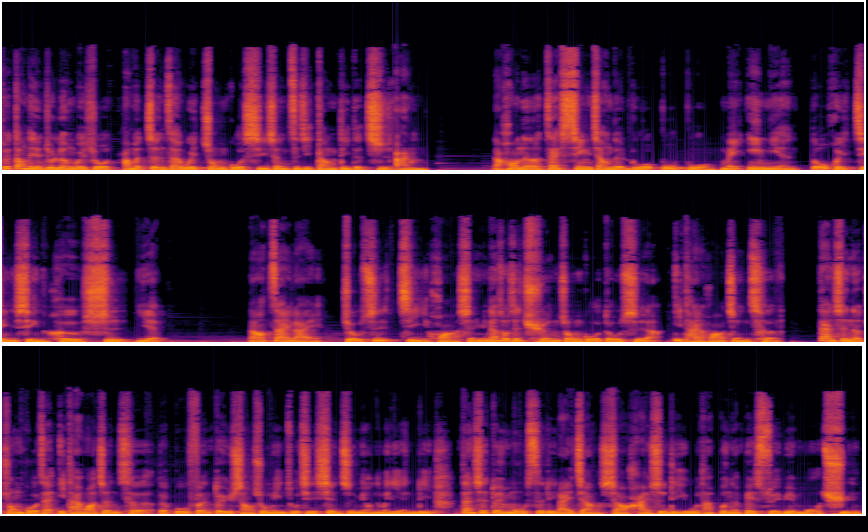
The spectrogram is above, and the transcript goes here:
所以当地人就认为说，他们正在为中国牺牲自己当地的治安。然后呢，在新疆的罗布泊，每一年都会进行核试验。然后再来就是计划生育，那时候是全中国都是啊一胎化政策。但是呢，中国在一胎化政策的部分，对于少数民族其实限制没有那么严厉。但是对穆斯林来讲，小孩是礼物，他不能被随便抹去。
